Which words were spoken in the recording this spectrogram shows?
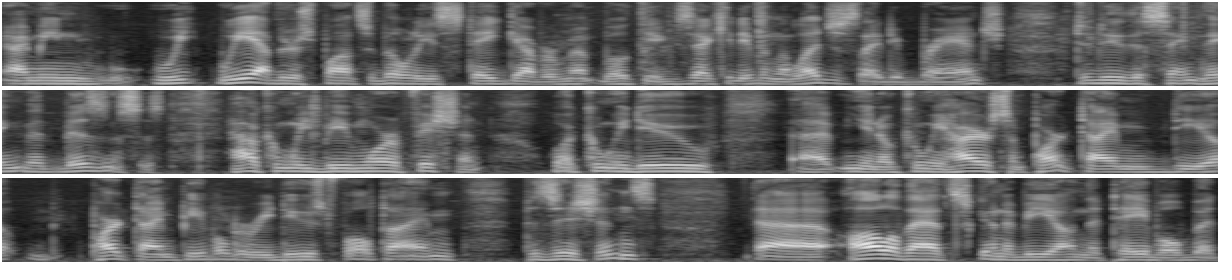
I mean, we, we have the responsibility as state government, both the executive and the legislative branch, to do the same thing that businesses. How can we be more efficient? What can we do? Uh, you know, can we hire some part-time deal, part-time people to reduce full-time positions? Uh, all of that's going to be on the table, but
